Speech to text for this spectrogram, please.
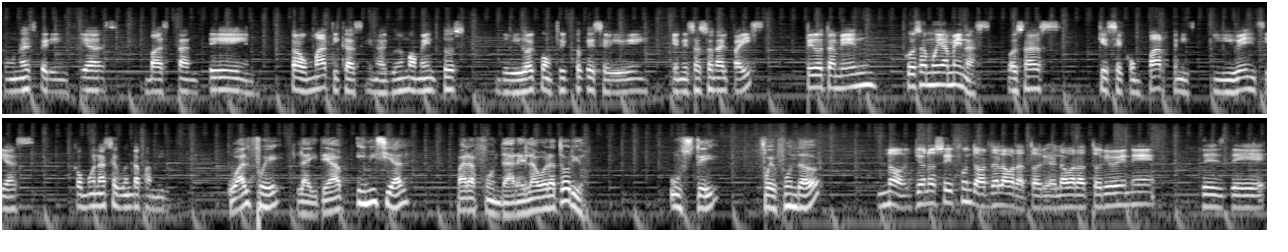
con unas experiencias bastante traumáticas en algunos momentos debido al conflicto que se vive en esa zona del país, pero también cosas muy amenas, cosas que se comparten y, y vivencias como una segunda familia. ¿Cuál fue la idea inicial para fundar el laboratorio? ¿Usted fue fundador? No, yo no soy fundador del laboratorio. El laboratorio viene desde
